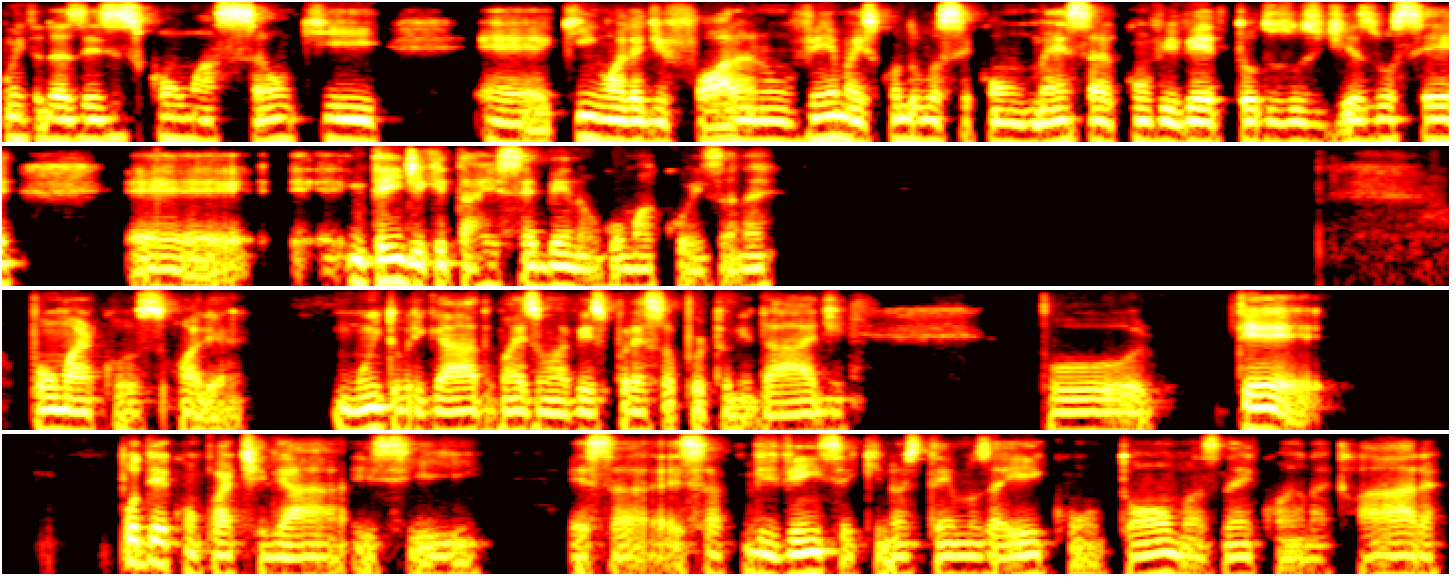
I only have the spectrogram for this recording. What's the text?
muitas das vezes com uma ação que é, quem olha de fora não vê, mas quando você começa a conviver todos os dias, você é, entende que está recebendo alguma coisa, né? Bom, Marcos, olha, muito obrigado mais uma vez por essa oportunidade, por ter poder compartilhar esse essa essa vivência que nós temos aí com o Thomas, né, com a Ana Clara,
